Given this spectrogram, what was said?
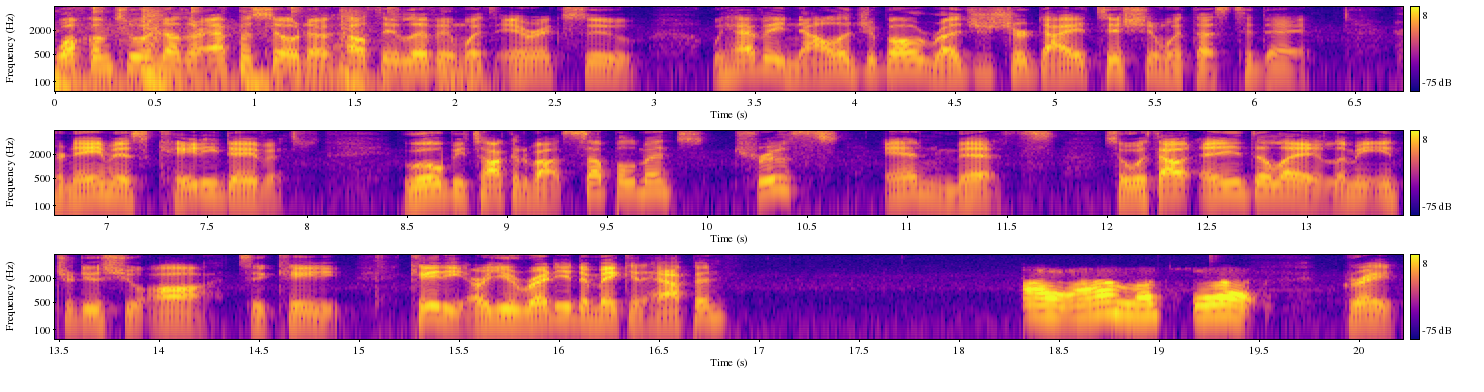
Welcome to another episode of Healthy Living with Eric Su. We have a knowledgeable registered dietitian with us today. Her name is Katie Davis. We'll be talking about supplements, truths, and myths. So without any delay, let me introduce you all to Katie. Katie, are you ready to make it happen? I am. Let's do it. Great.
